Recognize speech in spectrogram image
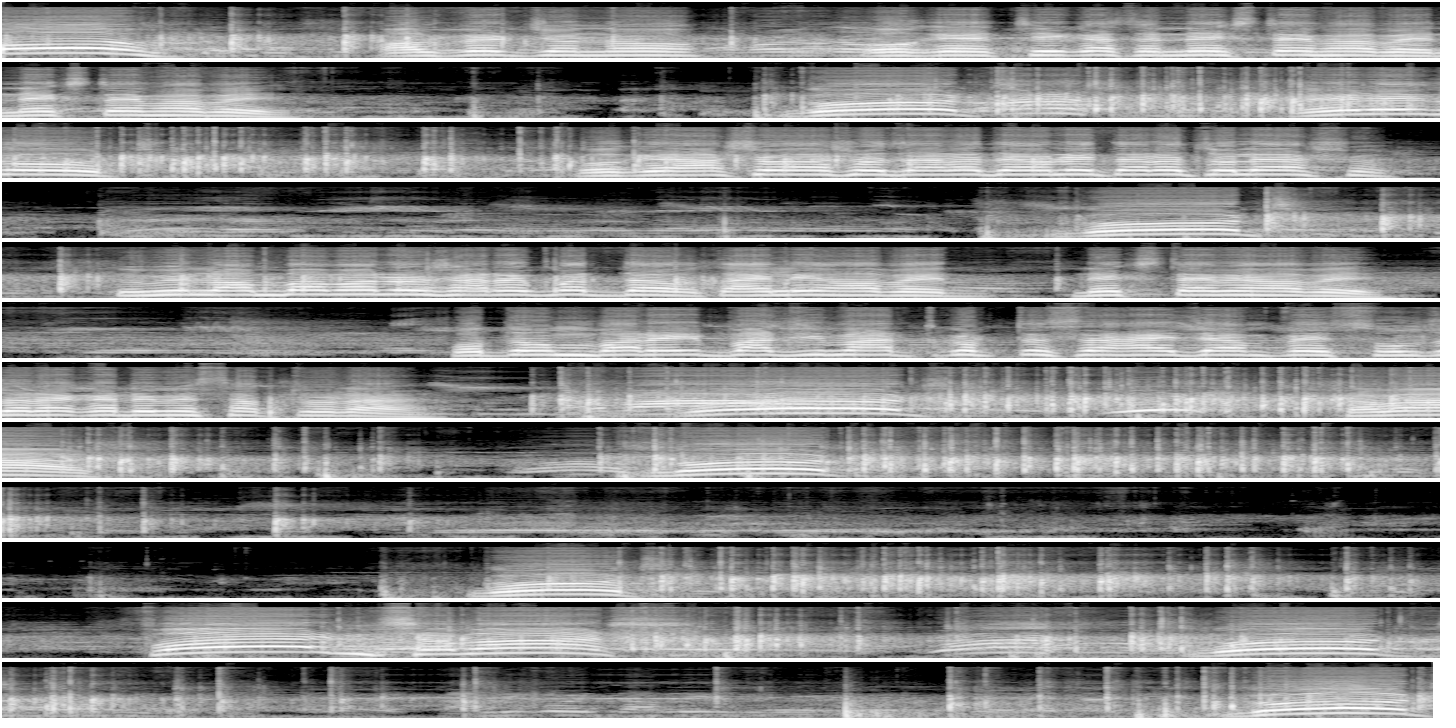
ও, অল্পের জন্য। ওকে, ঠিক আছে নেক্সট টাইম হবে নেক্সট টাইম হবে। গুড ভেরি গুড ওকে, আসো আসো, যারা দেওনি তারা চলে আসো। গুড তুমি লম্বা মানুষ, আরেকবার দাও, তাইলেই হবে। নেক্সট টাইমে হবে। প্রথমবারেই বাজিমাত করতেছে হাই জাম্পে সোলজার একাডেমির ছাত্ররা। গুড সাবাস। গুড গুড ফাইন সাবাস। গুড গুড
